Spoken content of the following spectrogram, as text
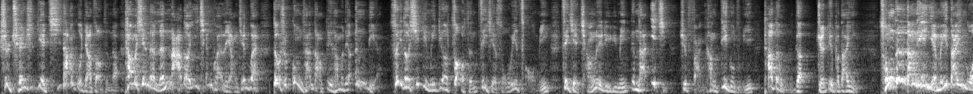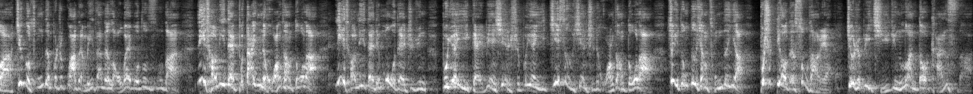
是全世界其他国家造成的。他们现在能拿到一千块、两千块，都是共产党对他们的恩典。所以说，习近平就要造成这些所谓草民、这些强烈的愚民跟他一起去反抗帝国主义。他的五个绝对不答应。崇祯当年也没答应过啊，结果崇祯不是挂在眉山的老外婆都是苏的。历朝历代不答应的皇上多了，历朝历代的末代之君不愿意改变现实、不愿意接受现实的皇上多了，最终都像崇祯一样，不是吊在树上面，就是被起义军乱刀砍死啊。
